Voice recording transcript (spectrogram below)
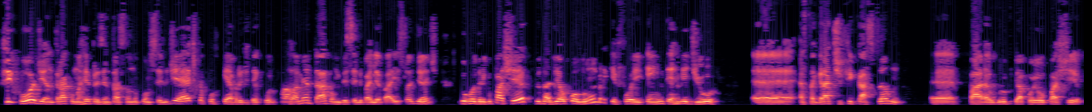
ficou de entrar com uma representação no Conselho de Ética por quebra de decoro parlamentar, vamos ver se ele vai levar isso adiante, do Rodrigo Pacheco, do Davi Alcolumbre, que foi quem intermediou é, essa gratificação é, para o grupo que apoiou o Pacheco,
